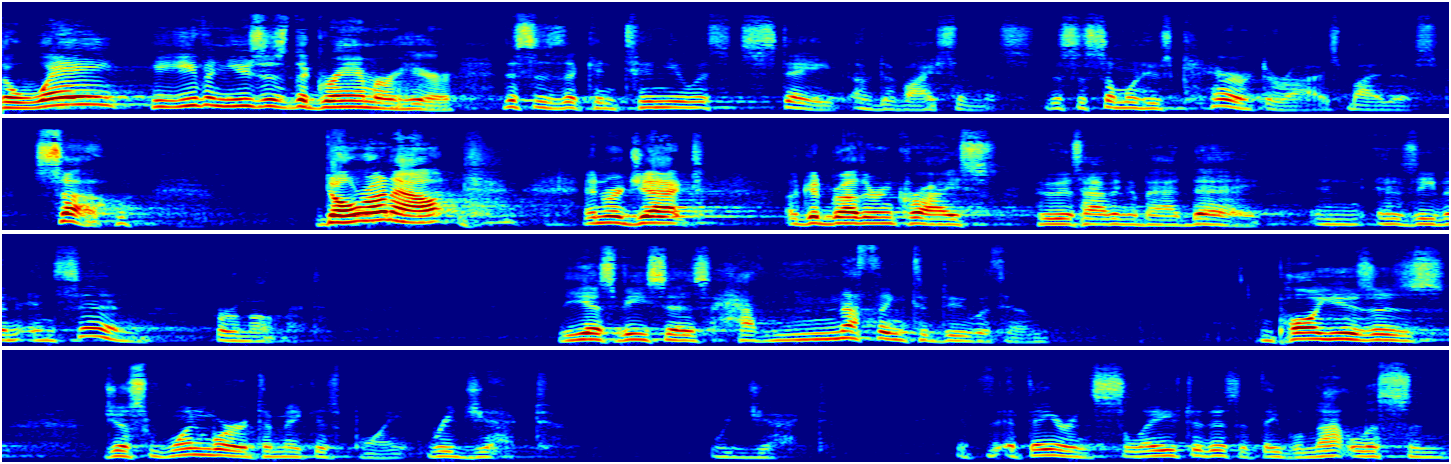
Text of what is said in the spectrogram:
The way he even uses the grammar here, this is a continuous state of divisiveness. This is someone who's characterized by this. So, don't run out and reject a good brother in Christ who is having a bad day and is even in sin for a moment. The ESV says, have nothing to do with him. And Paul uses just one word to make his point reject. Reject. If, if they are enslaved to this, if they will not listen,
